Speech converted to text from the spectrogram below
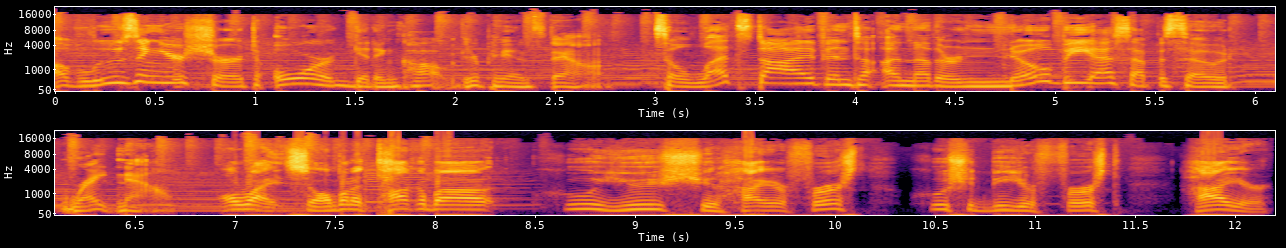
of losing your shirt or getting caught with your pants down. So let's dive into another no BS episode right now. All right, so I'm going to talk about who you should hire first, who should be your first hire.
